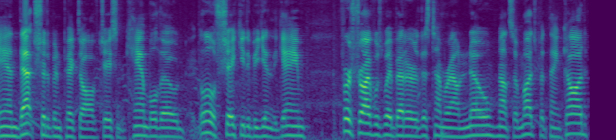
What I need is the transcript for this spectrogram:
And that should have been picked off. Jason Campbell, though, a little shaky to begin the game. First drive was way better. This time around, no, not so much. But thank God,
